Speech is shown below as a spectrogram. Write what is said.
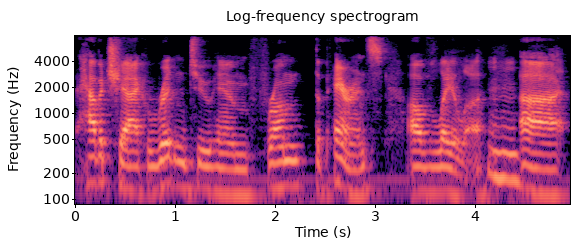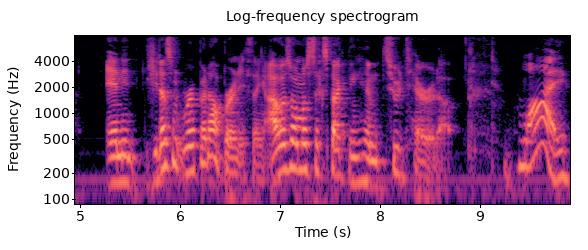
have a check written to him from the parents of Layla, uh, and he, he doesn't rip it up or anything. I was almost expecting him to tear it up. Why?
